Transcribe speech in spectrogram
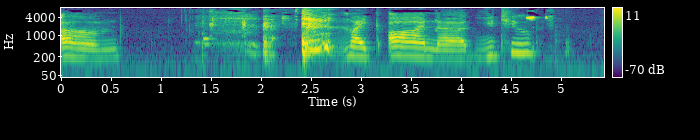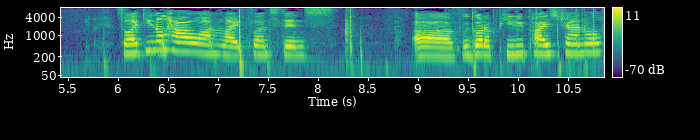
um, like on uh, YouTube. So like you know how on like for instance, uh, if we go to PewDiePie's channel,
